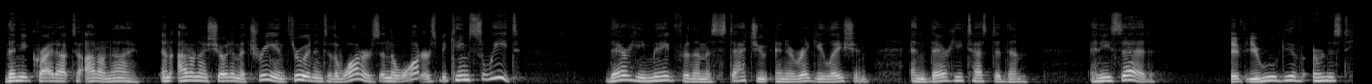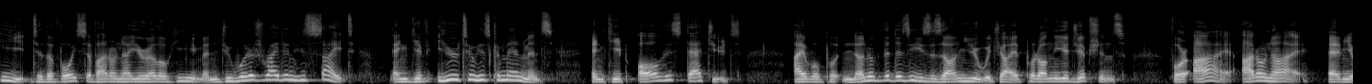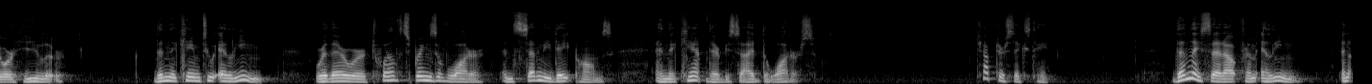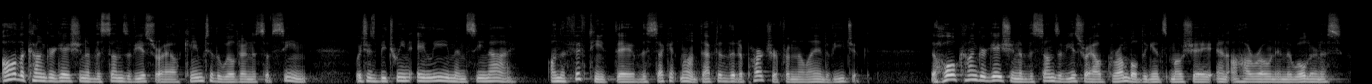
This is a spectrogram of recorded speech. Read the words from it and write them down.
Then he cried out to Adonai, and Adonai showed him a tree and threw it into the waters, and the waters became sweet. There he made for them a statute and a regulation, and there he tested them. And he said, If you will give earnest heed to the voice of Adonai your Elohim, and do what is right in his sight, and give ear to his commandments, and keep all his statutes, I will put none of the diseases on you which I have put on the Egyptians, for I, Adonai, am your healer. Then they came to Elim, where there were twelve springs of water and seventy date palms, and they camped there beside the waters. Chapter 16 Then they set out from Elim, and all the congregation of the sons of Israel came to the wilderness of Sin, which is between Elim and Sinai, on the fifteenth day of the second month after the departure from the land of Egypt. The whole congregation of the sons of Israel grumbled against Moshe and Aharon in the wilderness.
